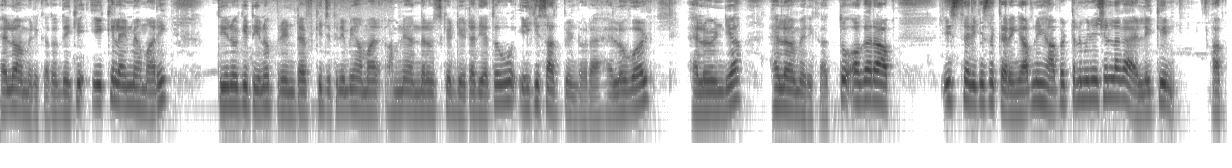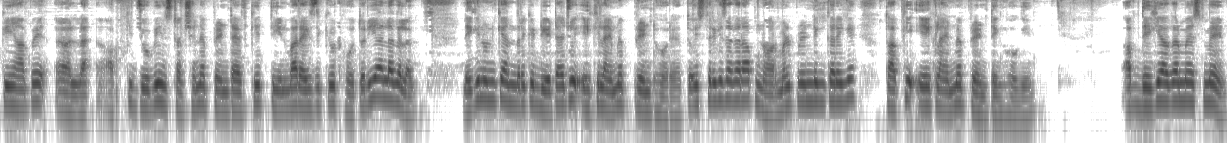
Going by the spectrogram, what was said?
हेलो अमेरिका तो देखिए, एक ही लाइन में हमारी तीनों की तीनों प्रिंट एफ़ की जितनी भी हमारे, हमने अंदर उसके डेटा दिया था, वो एक ही साथ प्रिंट हो रहा है। Hello world hello India hello America तो अगर आप इस तरीके से करेंगे। आपने यहाँ पे टर्मिनेशन लगाया लेकिन आपके यहाँ पे आपकी जो भी इंस्ट्रक्शन है प्रिंट एफ़ की, तीन बार एग्जीक्यूट हो तो रही है अलग अलग लेकिन उनके अंदर के डेटा जो एक ही लाइन में प्रिंट हो रहे हैं। तो इस तरीके से अगर आप नॉर्मल प्रिंटिंग करेंगे तो आपकी एक लाइन में प्रिंटिंग होगी। अब देखिए, अगर मैं इसमें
